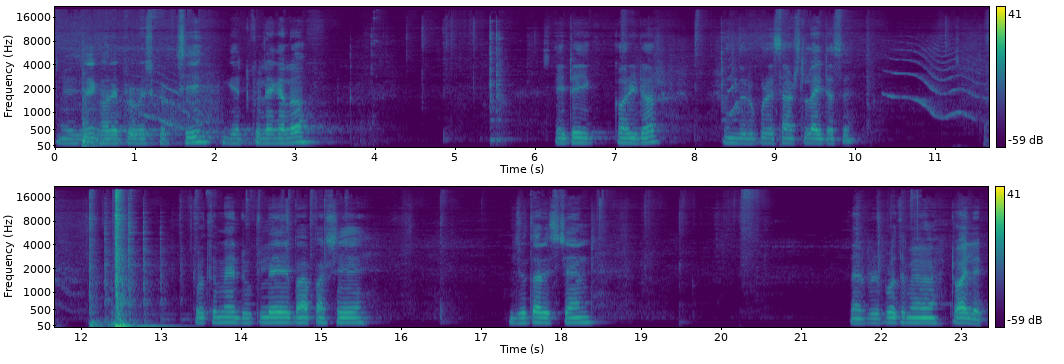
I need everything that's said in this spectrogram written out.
এই যে ঘরে প্রবেশ করছি, গেট খুলে গেল। এটাই করিডর সুন্দর উপরে সার্চ লাইট আছে। প্রথমে ঢুকলে বা পাশে জুতার স্ট্যান্ড, তারপরে প্রথমে টয়লেট।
